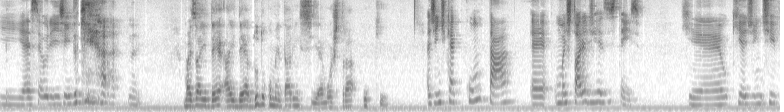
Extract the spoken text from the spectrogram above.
E essa é a origem do Quinhá, né? Mas a ideia, a ideia do documentário em si é mostrar o quê? a gente quer contar é, uma história de resistência, que é o que a gente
